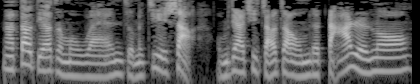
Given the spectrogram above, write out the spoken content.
那到底要怎么玩？怎么介绍？我们就要去找找我们的达人喽。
